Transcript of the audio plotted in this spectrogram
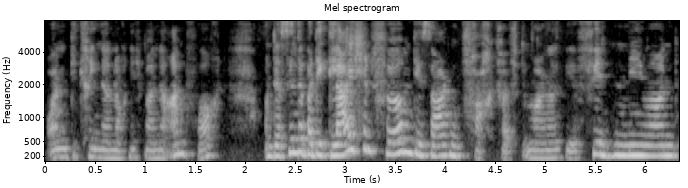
Und die kriegen dann noch nicht mal eine Antwort. Und das sind aber die gleichen Firmen, die sagen, Fachkräftemangel, wir finden niemand,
